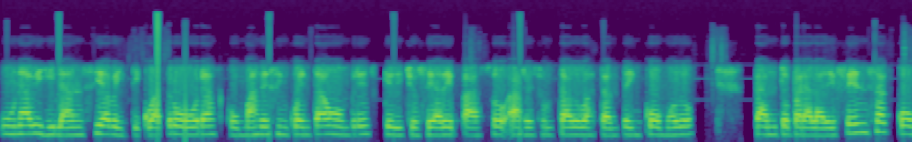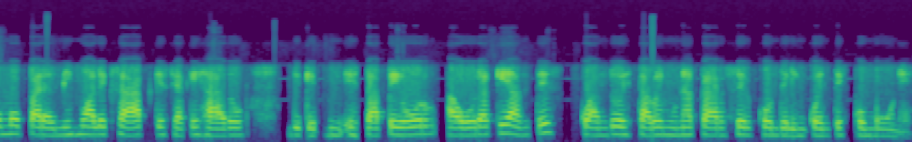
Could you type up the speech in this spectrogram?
una vigilancia 24 horas con más de 50 hombres, que dicho sea de paso, ha resultado bastante incómodo tanto para la defensa como para el mismo Alex Saab, que se ha quejado de que está peor ahora que antes cuando estaba en una cárcel con delincuentes comunes.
